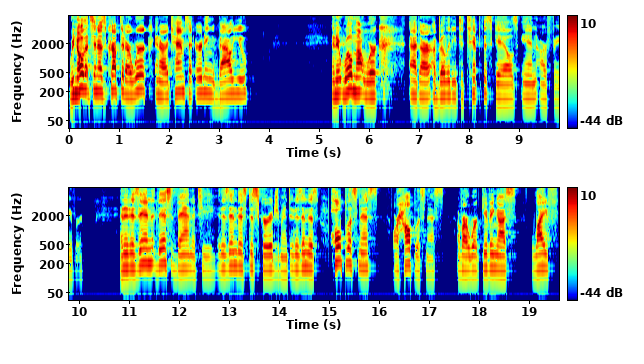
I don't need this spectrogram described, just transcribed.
We know that sin has corrupted our work and our attempts at earning value and it will not work at our ability to tip the scales in our favor. And it is in this vanity, it is in this discouragement, it is in this hopelessness or helplessness of our work giving us life,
